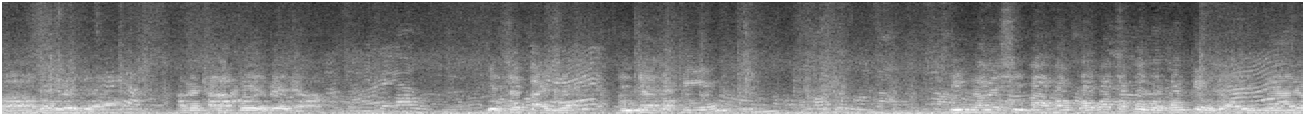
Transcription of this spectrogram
哦，拢买着安尼谈啊买就买着啊。野生白虾，真正足甜。顶头的四百块，我我足久无讲叫出来，你听了？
